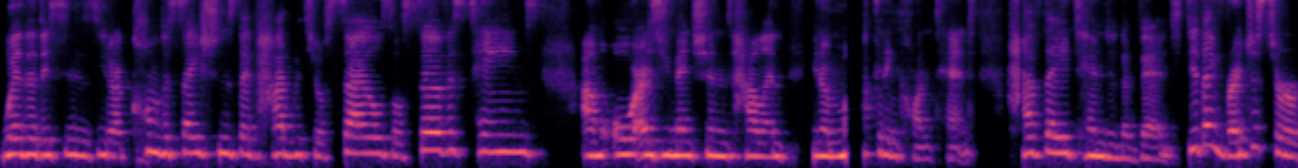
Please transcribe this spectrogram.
whether this is you know conversations they've had with your sales or service teams, um, or as you mentioned, Helen, you know marketing content. Have they attended an event? Did they register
